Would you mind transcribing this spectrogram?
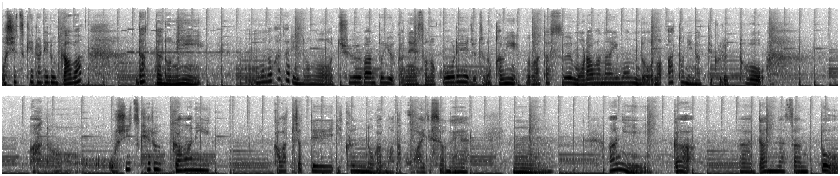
押し付けられる側だったのに物語の中盤というかねその高齢術の紙渡すもらわない問答の後になってくるとあの押し付ける側に変わっちゃっていくのがまた怖いですよね。うん、兄が旦那さんと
